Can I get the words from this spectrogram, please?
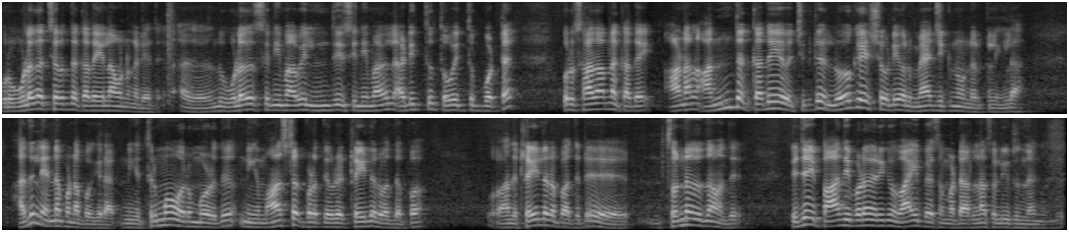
ஒரு உலகச் சிறந்த கதையெல்லாம் ஒன்றும் கிடையாது. அது வந்து உலக சினிமாவில் இந்திய சினிமாவில் அடித்து துவைத்து போட்ட ஒரு சாதாரண கதை. ஆனால் அந்த கதையை வச்சுக்கிட்டு லோகேஷோடைய ஒரு மேஜிக்னு ஒன்று இருக்கு இல்லைங்களா? அதில் என்ன பண்ண போகிறார்? நீங்கள் திரும்பவும் வரும்பொழுது நீங்கள் மாஸ்டர் படத்தோட ட்ரெய்லர் வந்தப்போ அந்த ட்ரெய்லரை பார்த்துட்டு சொன்னது தான் வந்து விஜய் பாதி படம் வரைக்கும் வாய் பேச மாட்டார்லாம் சொல்லிட்டு இருந்தாங்க வந்து.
